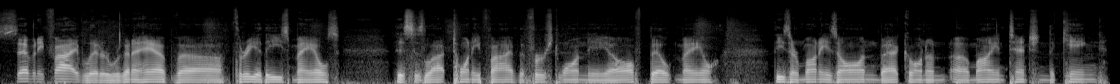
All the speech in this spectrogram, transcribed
75 litter. We're going to have uh, three of these males. This is lot 25, the first one, the uh, off-belt male. These are monies on, back on uh, My Intention, the king.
